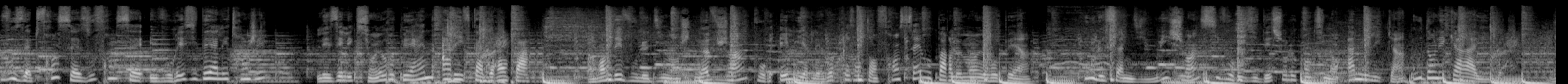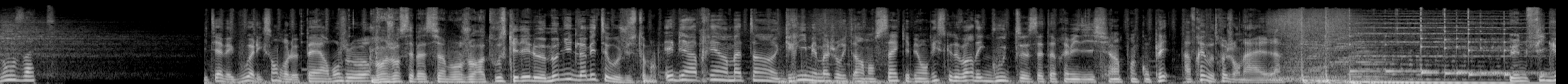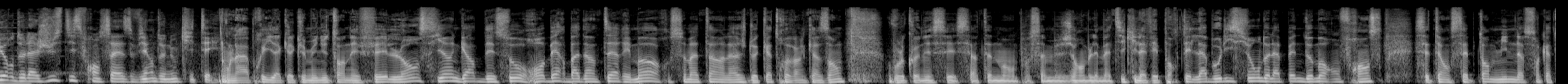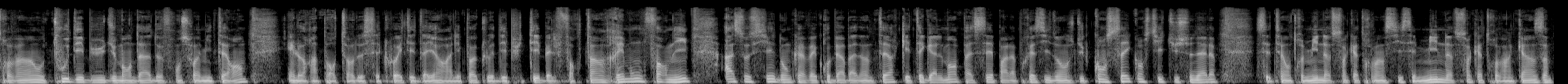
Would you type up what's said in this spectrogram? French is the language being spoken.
Vous êtes française ou français et vous résidez à l'étranger Les élections européennes arrivent à grands pas. Rendez-vous le dimanche 9 juin pour élire les représentants français au Parlement européen. Ou le samedi 8 juin si vous résidez sur le continent américain ou dans les Caraïbes. Bon vote avec vous Alexandre Lepère, bonjour. Bonjour Sébastien, bonjour à tous. Quel est le menu de la météo justement? Eh bien après un matin gris mais majoritairement sec, eh bien on risque de voir des gouttes cet après-midi. Un point complet après votre journal. Une figure de la justice française vient de nous quitter. On l'a appris il y a quelques minutes en effet. L'ancien garde des Sceaux, Robert Badinter, est mort ce matin à l'âge de 95 ans. Vous le connaissez certainement pour sa mesure emblématique. Il avait porté l'abolition de la peine de mort en France. C'était en septembre 1981, au tout début du mandat de François Mitterrand. Et le rapporteur de cette loi était d'ailleurs à l'époque le député belfortin Raymond Forny, associé donc avec Robert Badinter, qui est également passé par la présidence du Conseil constitutionnel. C'était entre 1980 et 1995.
